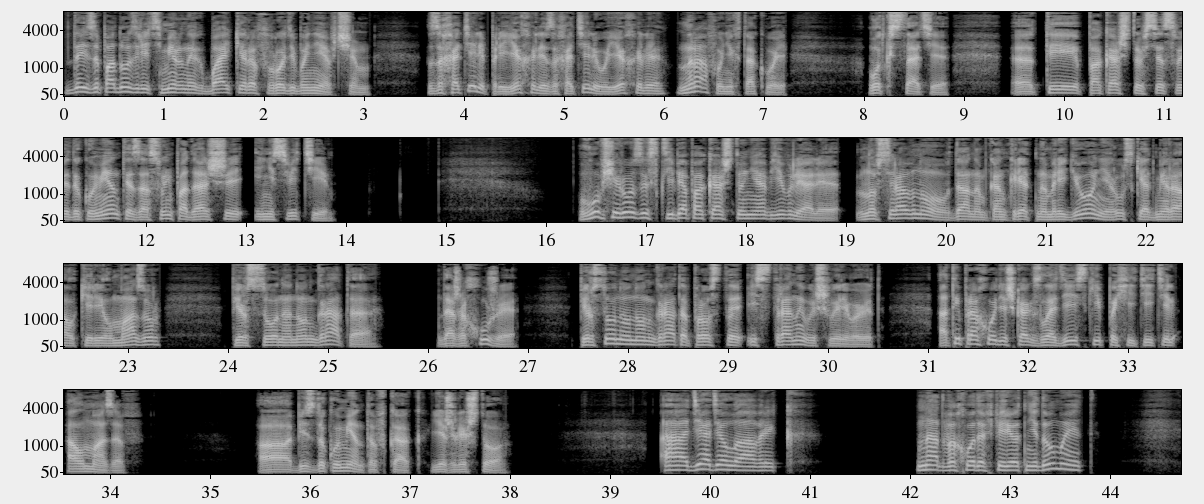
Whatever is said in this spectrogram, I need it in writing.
да и заподозрить мирных байкеров вроде бы не в чем — Захотели — приехали, захотели — уехали. Нрав у них такой. Вот, кстати, ты пока что все свои документы засунь подальше и не свети. В общий розыск тебя пока что не объявляли, но все равно в данном конкретном регионе русский адмирал Кирилл Мазур — персона нон-грата. Даже хуже. Персону нон-грата просто из страны вышвыривают — а ты проходишь как злодейский похититель алмазов. А без документов как, ежели что? А дядя Лаврик на два хода вперед не думает?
